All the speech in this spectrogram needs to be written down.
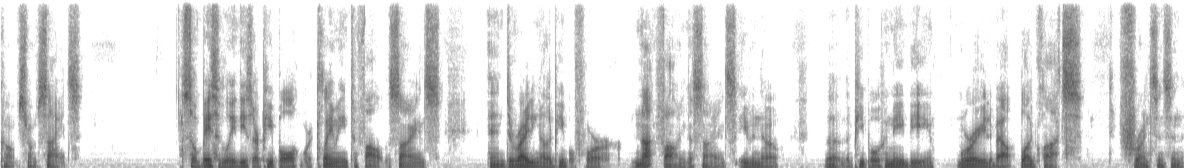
comes from science. So basically, these are people who are claiming to follow the science and deriding other people for not following the science, even though the, the people who may be worried about blood clots, for instance, in,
